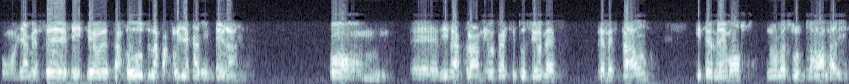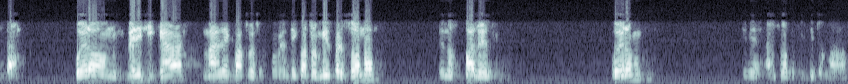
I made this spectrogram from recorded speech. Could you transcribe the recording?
como llámese el Ministerio de Salud, la Patrulla Caminera, con eh, Dinatran y otras instituciones del Estado, y tenemos los resultados a la vista. Fueron verificadas más de 44 mil personas, de los cuales fueron, y me un poquitito más.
